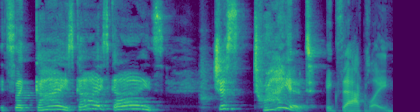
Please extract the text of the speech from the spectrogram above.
it's like, guys, guys, guys, just try it. Exactly.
